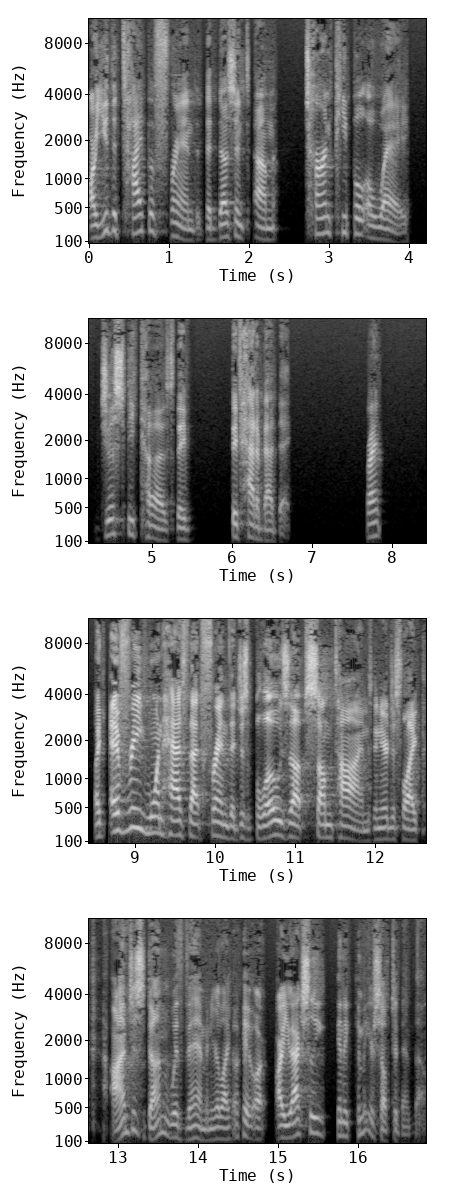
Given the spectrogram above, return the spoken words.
Are you the type of friend that doesn't um, turn people away just because they've, they've had a bad day? Right? Like everyone has that friend that just blows up sometimes, and you're just like, I'm just done with them. And you're like, okay, are, are you actually going to commit yourself to them, though?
